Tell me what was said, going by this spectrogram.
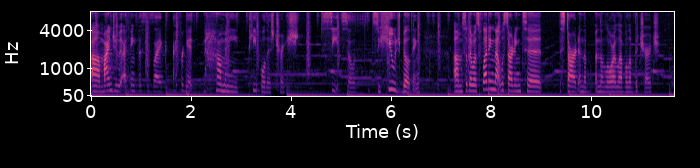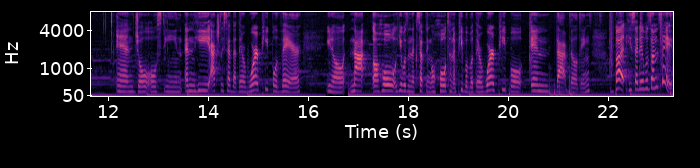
Uh, mind you, I think this is like I forget how many people this church seats, so it's, a huge building. Um, so there was flooding that was starting to start in the in the lower level of the church, and Joel Osteen, and he actually said that there were people there. You know, not a whole. He wasn't accepting a whole ton of people, but there were people in that building. But he said it was unsafe.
